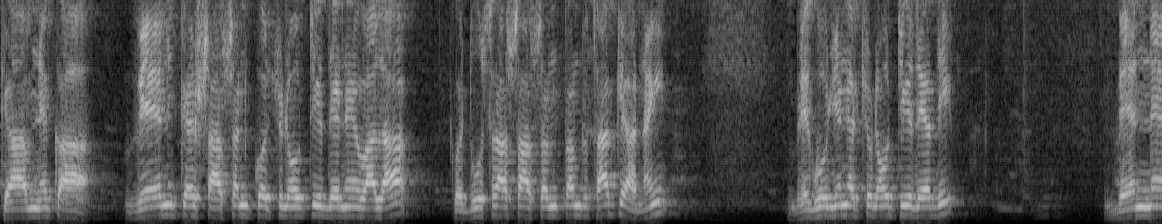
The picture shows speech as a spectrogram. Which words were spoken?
क्या हमने कहा वेन के शासन को चुनौती देने वाला कोई दूसरा शासन तंत्र था क्या? नहीं। भृगु ने चुनौती दे दी। बेन ने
